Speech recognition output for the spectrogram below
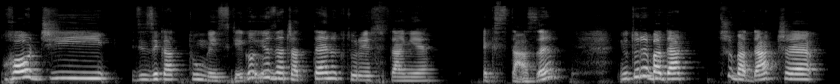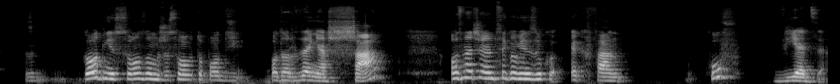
pochodzi z języka tungejskiego i oznacza ten, który jest w stanie ekstazy. Niektóre badacze, badacze zgodnie sądzą, że słowo to pochodzi od rdzenia sza, oznaczającego w języku ekwanków wiedzę.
